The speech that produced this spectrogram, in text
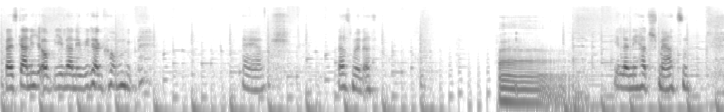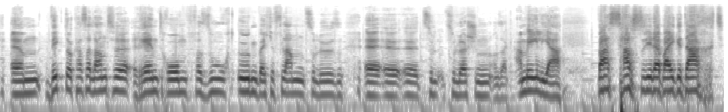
Ich weiß gar nicht, ob Jelani wiederkommen. Naja, lassen wir das. Äh. Jelani hat Schmerzen. Ähm, Victor Casalante rennt rum, versucht irgendwelche Flammen zu lösen, äh, äh, äh, zu, zu löschen und sagt, Amelia, was hast du dir dabei gedacht?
